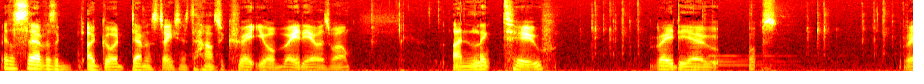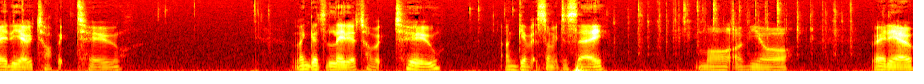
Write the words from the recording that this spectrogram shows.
It'll serve as a, a good demonstration as to how to create your radio as well. And link to radio, oops, radio topic 2 and then go to radio topic 2 and give it something to say. More of your radio.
